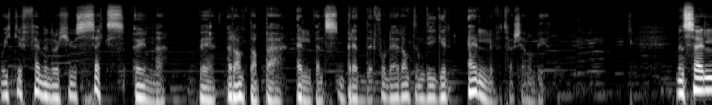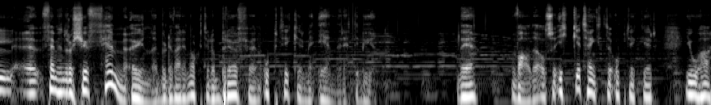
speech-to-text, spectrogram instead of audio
og ikke 526 øyne ved Rantabæ-elvens bredder, for det rant en diger elv tvers gjennom byen. Men selv eh, 525 øyne burde være nok til å brødfø en optiker med enerett i byen. Det var det altså ikke, tenkte optiker Joha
